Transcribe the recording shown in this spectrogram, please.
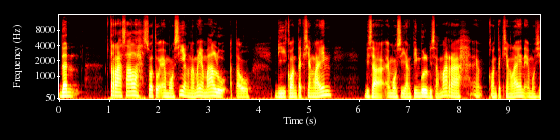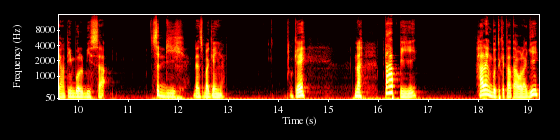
dan terasalah suatu emosi yang namanya malu atau di konteks yang lain bisa emosi yang timbul bisa marah, konteks yang lain emosi yang timbul bisa sedih, dan sebagainya. Oke? Okay? Nah, tapi hal yang butuh kita tahu lagi,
